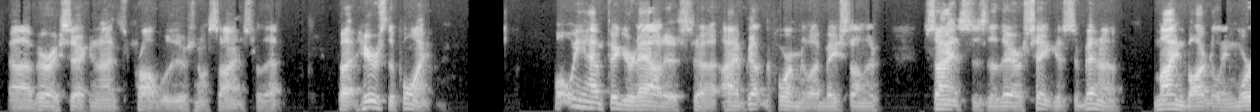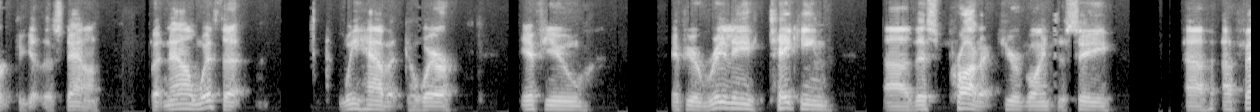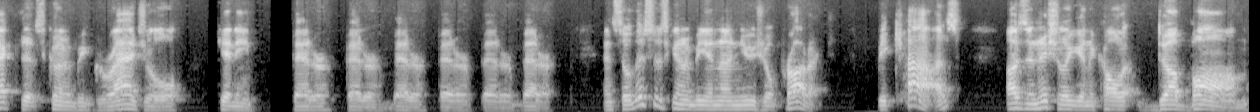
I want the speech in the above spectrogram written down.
uh, very sick, and that's probably there's no science for that. But here's the point. What we have figured out is uh, I've got the formula based on the sciences of their sake. It's been a mind-boggling work to get this down. But now with it, we have it to where if you if you're really taking uh, this product, you're going to see uh, effect that's going to be gradual, getting better, better, better, better, better, better. And so this is going to be an unusual product because I was initially going to call it the bomb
